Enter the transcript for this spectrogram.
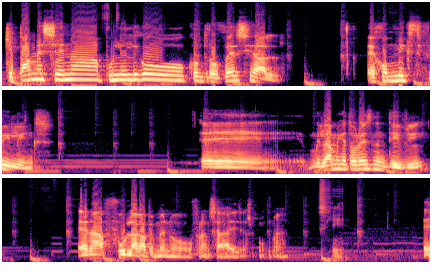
και πάμε σε ένα που είναι λίγο controversial. Έχω mixed feelings. Ε, μιλάμε για το Resident Evil, ένα full αγαπημένο franchise ας πούμε. Ε,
